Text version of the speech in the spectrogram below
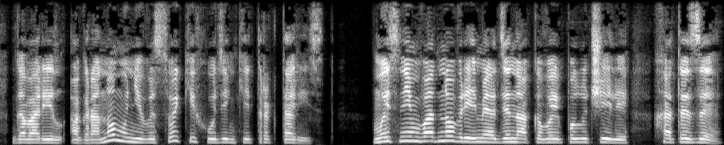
— говорил агроному невысокий худенький тракторист. «Мы с ним в одно время одинаковые получили ХТЗ.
